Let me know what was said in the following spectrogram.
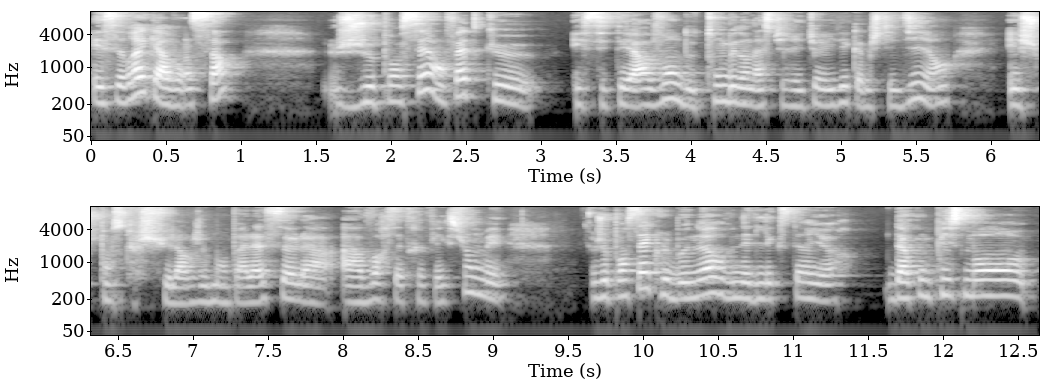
Et c'est vrai qu'avant ça, je pensais en fait que, et c'était avant de tomber dans la spiritualité comme je t'ai dit, hein, et je pense que je suis largement pas la seule à, avoir cette réflexion, mais je pensais que le bonheur venait de l'extérieur, d'accomplissement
